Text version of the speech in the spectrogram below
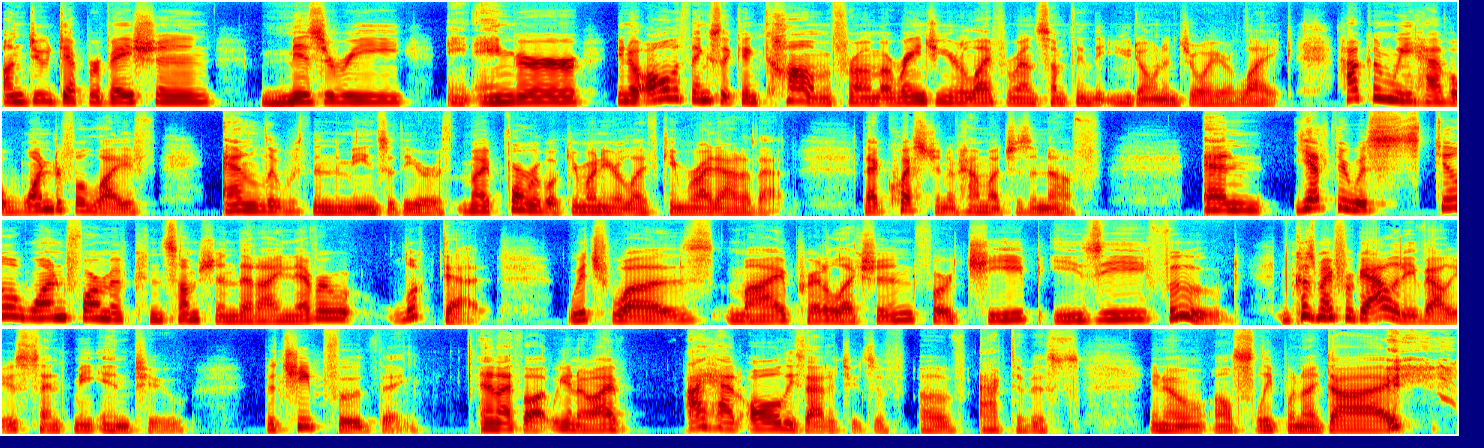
undue deprivation, misery, and anger, you know, all the things that can come from arranging your life around something that you don't enjoy or like. How can we have a wonderful life and live within the means of the earth? My former book, Your Money, Your Life, came right out of that. That question of how much is enough. And yet there was still one form of consumption that I never looked at, which was my predilection for cheap, easy food because my frugality values sent me into the cheap food thing. And I thought, you know, I I had all these attitudes of of activists. You know, I'll sleep when I die.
